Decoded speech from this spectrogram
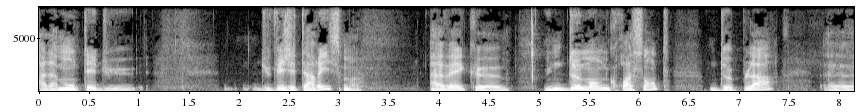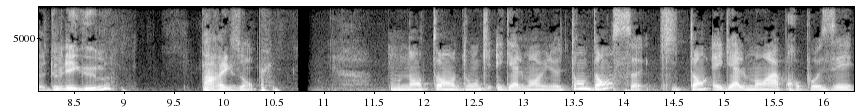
la montée du, du végétarisme avec euh, une demande croissante de plats, euh, de légumes, par exemple, on entend donc également une tendance qui tend également à proposer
